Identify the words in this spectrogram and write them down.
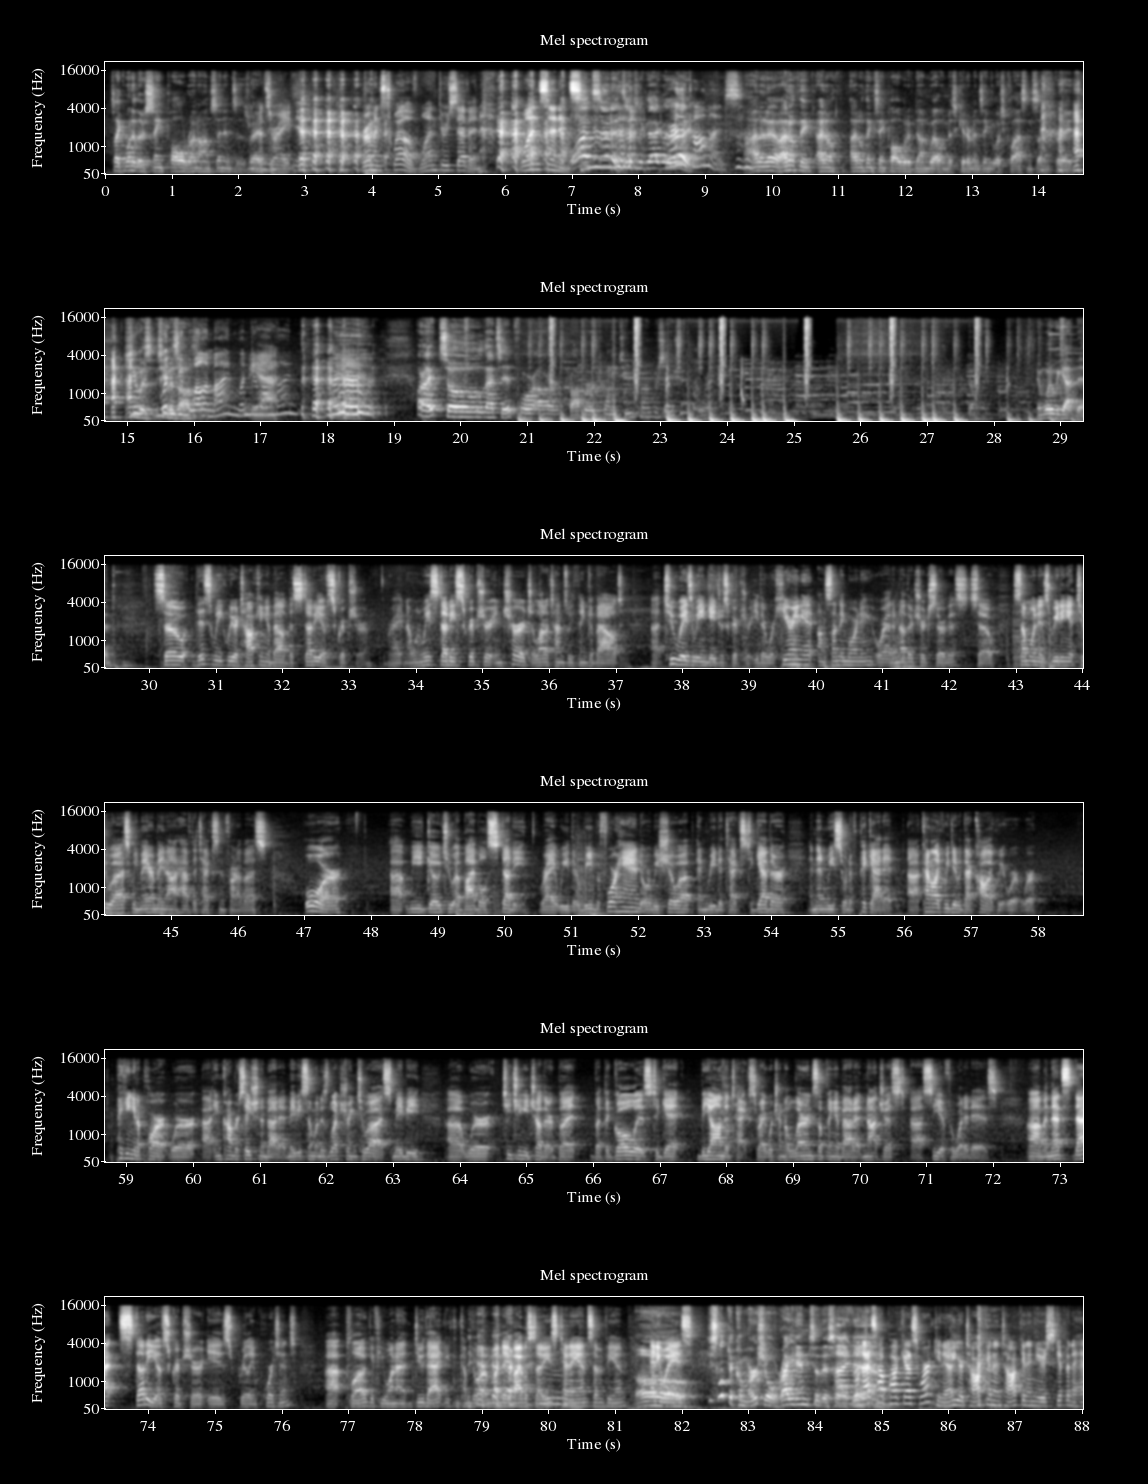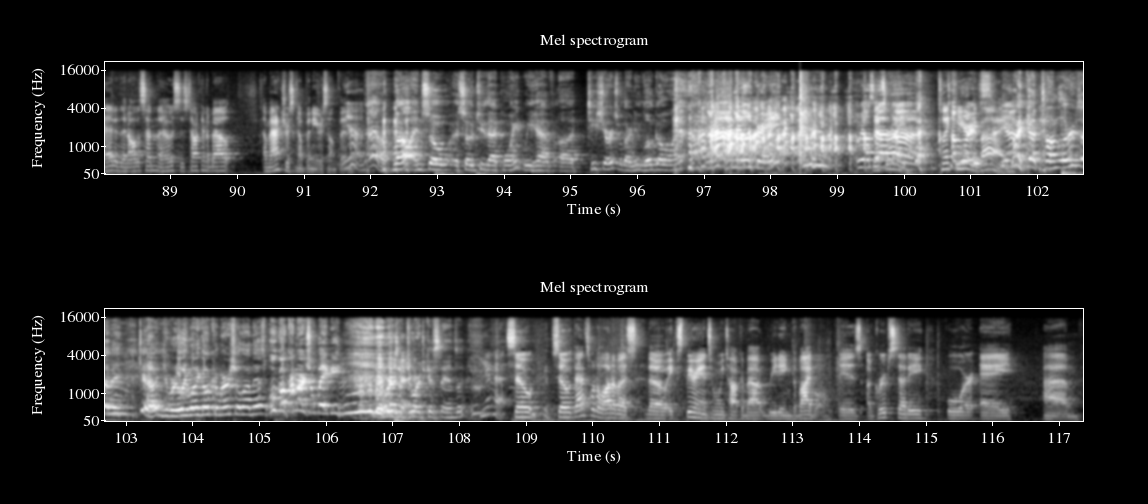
it's like one of those St. Paul run-on sentences, right? That's right. Yeah. Romans 12, 1 through 7. One sentence. One sentence. That's exactly right. Where are the commas? I don't know. I don't think I don't I don't think St. Paul would have done well in Miss Kitterman's English class in seventh grade. She was she Wouldn't was do awesome. well in mine. Wouldn't do Yeah. well in mine. All right, so that's it for our proper twenty-two conversation. And what do we got, Ben? So, this week we are talking about the study of Scripture, right? Now, when we study Scripture in church, a lot of times we think about uh, two ways we engage with Scripture. Either we're hearing it on Sunday morning or at another church service. So, someone is reading it to us. We may or may not have the text in front of us. Or uh, we go to a Bible study, right? We either read beforehand or we show up and read a text together, and then we sort of pick at it, uh, kind of like we did with that collect. We, we're, we're picking it apart. We're uh, in conversation about it. Maybe someone is lecturing to us. Maybe uh, we're teaching each other. But but the goal is to get beyond the text, right? We're trying to learn something about it, not just uh, see it for what it is. Um, and that's that study of Scripture is really important. Uh, plug if you want to do that, you can come to our Monday Bible studies, 10 a.m., 7 p.m. Oh, Anyways, you slipped a commercial right into this whole thing. well, that's how podcasts work. You know, you're talking and talking, and you're skipping ahead, and then all of a sudden the host is talking about a mattress company or something. Yeah. Yeah, well, and so so to that point, we have uh, T-shirts with our new logo on it. and they look great. we also That's have right. uh, Click here to buy. Yeah. we got tumblers. I mean, you know, you really want to go commercial on this? We'll go commercial, baby. the words of George Costanza. Yeah. So so that's what a lot of us though experience when we talk about reading the Bible is a group study or a um,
